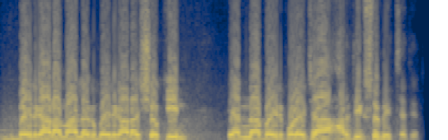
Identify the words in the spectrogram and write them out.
बैलगाडा मालक बैलगाडा शौकीन यांना बैलपोळ्याच्या हार्दिक शुभेच्छा देतो.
